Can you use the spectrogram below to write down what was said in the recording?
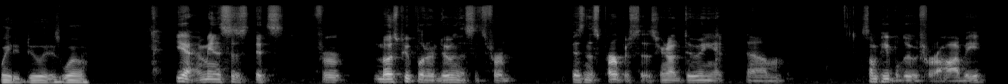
way to do it as well. Yeah, I mean, this is it's for most people that are doing this. It's for business purposes. You're not doing it. Um, some people do it for a hobby,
